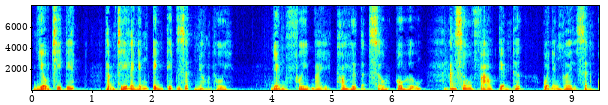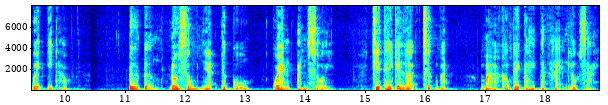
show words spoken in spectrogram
Nhiều chi tiết, thậm chí là những tình tiết rất nhỏ thôi, nhưng phơi bày thói hư tật xấu cố hữu, ăn sâu vào tiềm thức của những người dân quê ít học. Tư tưởng, lối sống nhận thức cũ, quen ăn sồi, chỉ thấy cái lợi trước mặt mà không thấy cái tác hại lâu dài.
